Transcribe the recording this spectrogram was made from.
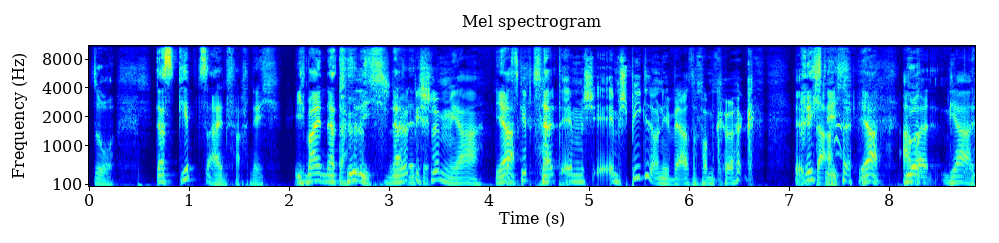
So, das gibt's einfach nicht. Ich meine, natürlich. Das ist wirklich na, schlimm, ja. ja. Das gibt's halt im, im Spiegeluniversum vom Kirk. Richtig, da. ja. Nur, Aber ja.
